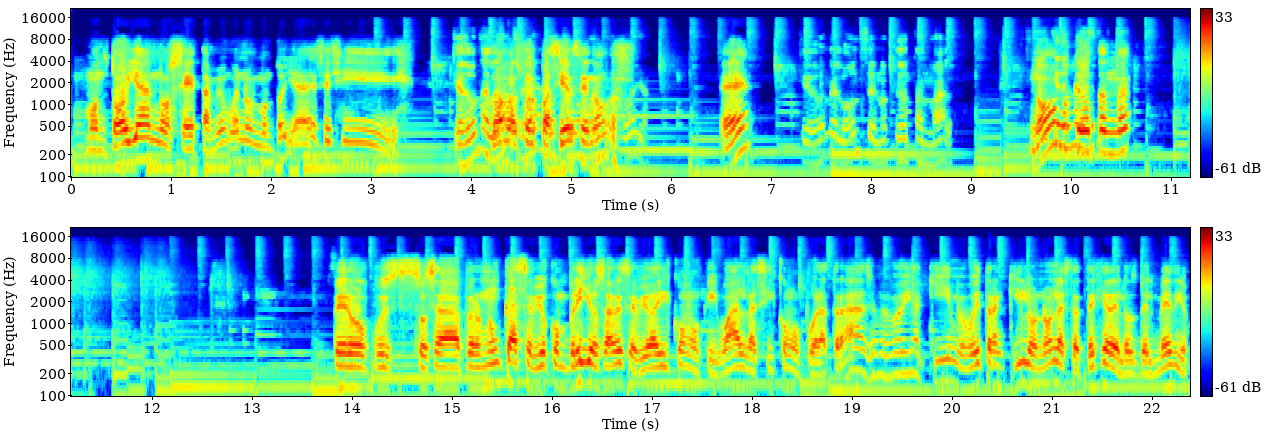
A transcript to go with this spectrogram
Montoya, no sé, también, bueno, Montoya, ese sí, Quedó en el Nada más 11, fue ¿eh? a pasearse, quedó ¿no? Montoya. ¿eh? Quedó en el 11, no quedó tan mal. No, quedó no quedó tan mal. Pero pues, o sea, pero nunca se vio con brillo, ¿sabes? Se vio ahí como que igual, así como por atrás, yo me voy aquí, me voy tranquilo, ¿no? La estrategia de los del medio.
